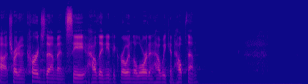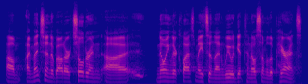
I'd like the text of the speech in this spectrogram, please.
uh, try to encourage them and see how they need to grow in the Lord and how we can help them. Um, I mentioned about our children uh, knowing their classmates, and then we would get to know some of the parents.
